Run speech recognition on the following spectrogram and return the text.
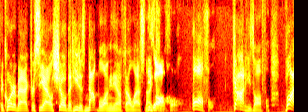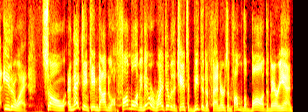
the quarterback for Seattle, showed that he does not belong in the NFL last night. He's awful. Awful. God, he's awful. But either way, so and that game came down to a fumble. I mean, they were right there with a chance to beat the defenders and fumble the ball at the very end.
